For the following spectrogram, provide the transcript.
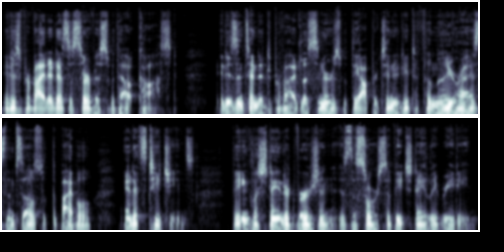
It is provided as a service without cost. It is intended to provide listeners with the opportunity to familiarize themselves with the Bible and its teachings. The English Standard Version is the source of each daily reading.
